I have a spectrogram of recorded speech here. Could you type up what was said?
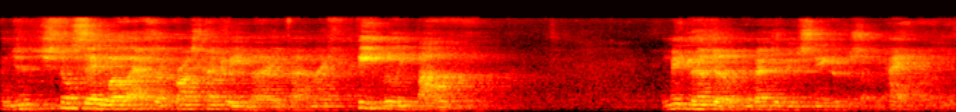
And you just don't say, well, after cross country, my, my, my feet really bother me. Maybe you have to invent a new sneaker or something. I have no idea.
